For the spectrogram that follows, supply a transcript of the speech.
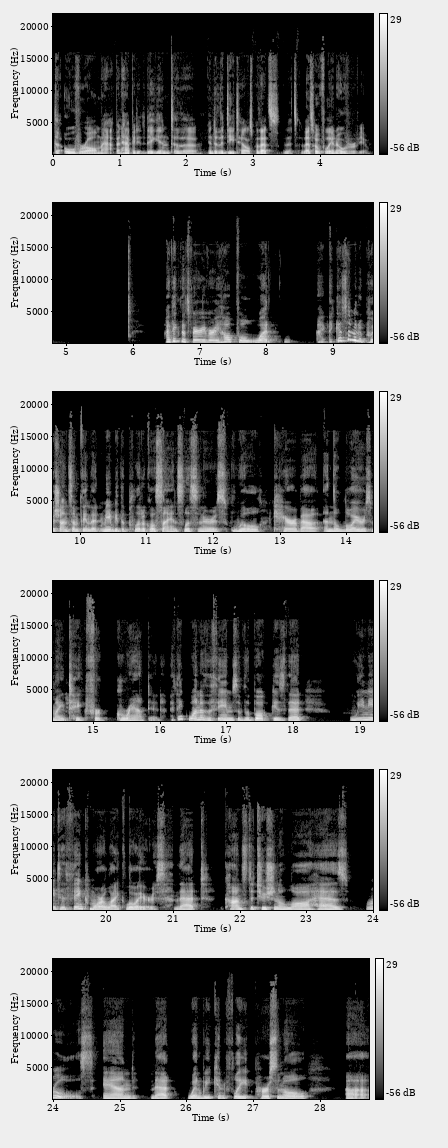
the overall map, and happy to dig into the into the details. But that's that's that's hopefully an overview. I think that's very, very helpful. What I guess I'm going to push on something that maybe the political science listeners will care about and the lawyers might take for granted. I think one of the themes of the book is that we need to think more like lawyers, that constitutional law has rules, and that when we conflate personal uh,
